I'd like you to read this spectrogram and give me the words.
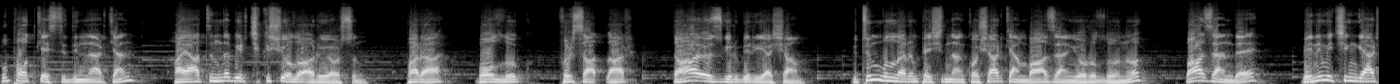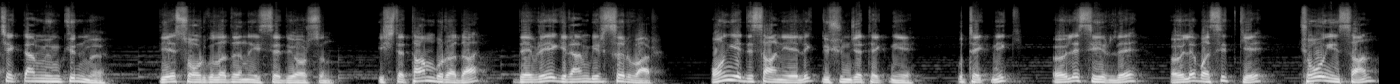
bu podcast'i dinlerken hayatında bir çıkış yolu arıyorsun. Para, bolluk, fırsatlar, daha özgür bir yaşam. Bütün bunların peşinden koşarken bazen yorulduğunu, bazen de benim için gerçekten mümkün mü diye sorguladığını hissediyorsun. İşte tam burada devreye giren bir sır var. 17 saniyelik düşünce tekniği. Bu teknik öyle sihirli, öyle basit ki çoğu insan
